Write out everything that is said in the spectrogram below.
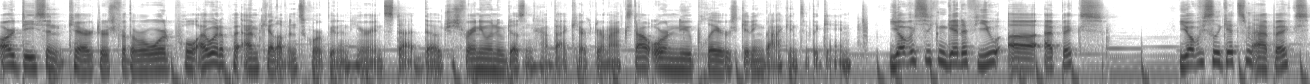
are decent characters for the reward pool. I would have put MK11 Scorpion in here instead, though, just for anyone who doesn't have that character maxed out or new players getting back into the game. You obviously can get a few uh, epics. You obviously get some epics.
